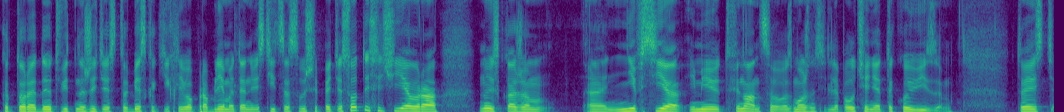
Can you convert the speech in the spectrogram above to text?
которая дает вид на жительство без каких-либо проблем, это инвестиция свыше 500 тысяч евро. Ну и, скажем, э, не все имеют финансовые возможности для получения такой визы. То есть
